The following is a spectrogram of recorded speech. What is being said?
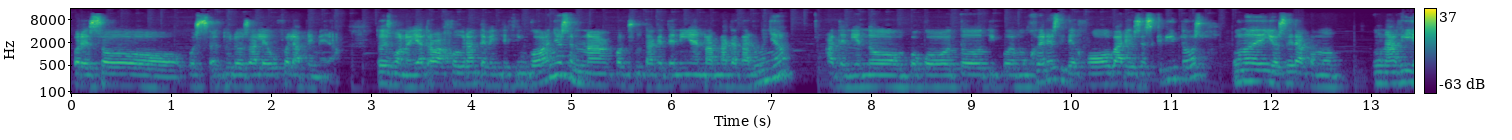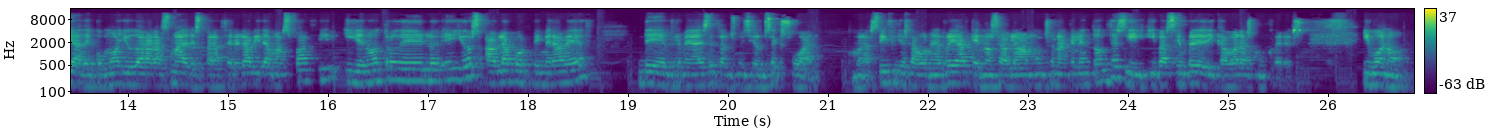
Por eso, pues Durosa Leu fue la primera. Entonces, bueno, ella trabajó durante 25 años en una consulta que tenía en Rambla, Cataluña, atendiendo un poco todo tipo de mujeres y dejó varios escritos. Uno de ellos era como una guía de cómo ayudar a las madres para hacer la vida más fácil y en otro de ellos habla por primera vez de enfermedades de transmisión sexual, como la sífilis, la gonorrea, que no se hablaba mucho en aquel entonces y iba siempre dedicado a las mujeres. Y bueno,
